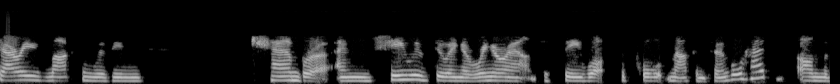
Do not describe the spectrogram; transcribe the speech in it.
Sharri Markson was in Canberra and she was doing a ring around to see what support Malcolm Turnbull had on the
